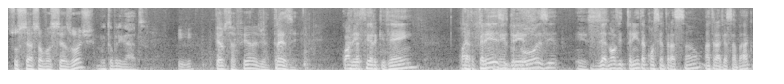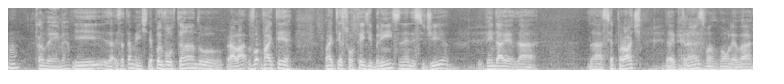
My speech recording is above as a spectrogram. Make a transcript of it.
Sucesso a vocês hoje. Muito obrigado. E terça-feira, dia 13. Quarta-feira que vem, dia 13 do 12. 19h30 concentração na Travessa Bachmann. Também, né? E exatamente. Depois voltando para lá, vai ter vai ter sorteio de brindes, né, nesse dia. Vem da da, da Ceprote, da Trans, é. vão, vão levar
